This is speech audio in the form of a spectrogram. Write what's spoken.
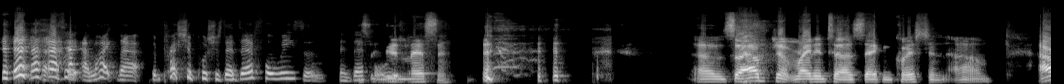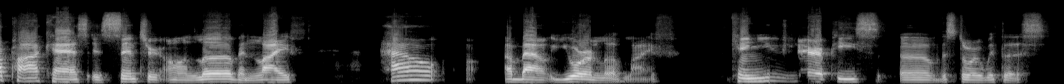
I like that. The pressure pushers, they're there for a reason. They're there That's for a a good reason. lesson. um, so I'll jump right into our second question. Um, our podcast is centered on love and life. How about your love life? Can you Mm. share a piece of the story with us?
